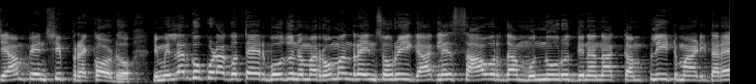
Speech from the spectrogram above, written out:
ಚಾಂಪಿಯನ್ಶಿಪ್ ರೆಕಾರ್ಡ್ ನಿಮ್ಮೆಲ್ಲರಿಗೂ ಕೂಡ ಗೊತ್ತೇ ಇರಬಹುದು ನಮ್ಮ ರೋಮನ್ ರೈನ್ಸ್ ಅವರು ಈಗಾಗಲೇ ಸಾವಿರದ ಮುನ್ನೂರು ದಿನನ ಕಂಪ್ಲೀಟ್ ಮಾಡಿದ್ದಾರೆ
